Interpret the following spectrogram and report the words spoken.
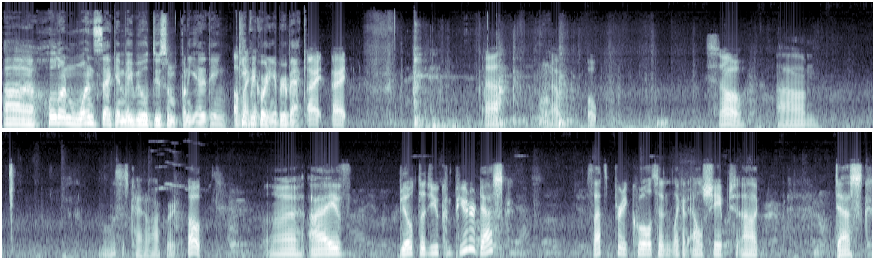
uh, hold on one second. Maybe we'll do some funny editing. Oh Keep recording. I'll be right back. All right, all right. Uh, oh, oh. So, um, well, this is kind of awkward. Oh, uh, I've built a new computer desk. So that's pretty cool. It's in like an L-shaped uh, desk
